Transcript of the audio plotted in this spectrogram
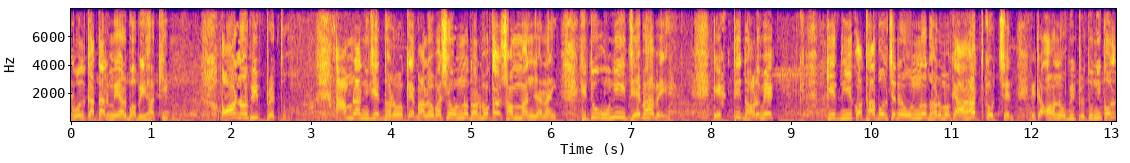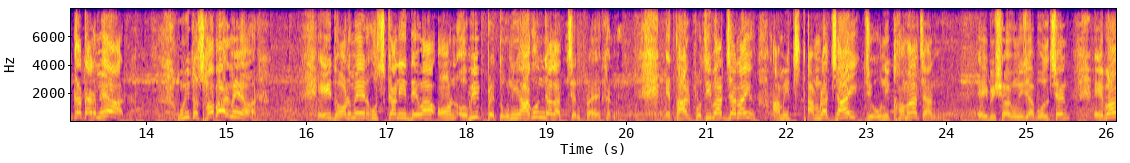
কলকাতার মেয়র ববি হাকিম অনভিপ্রেত আমরা নিজের ধর্মকে ভালোবাসি অন্য ধর্মকেও সম্মান জানাই কিন্তু উনি যেভাবে একটি ধর্মের কে নিয়ে কথা বলছেন আর অন্য ধর্মকে আঘাত করছেন এটা অনভিপ্রেত উনি কলকাতার মেয়র উনি তো সবার মেয়র এই ধর্মের উস্কানি দেওয়া অনভিপ্রেত উনি আগুন জ্বালাচ্ছেন প্রায় এখানে। এ তার প্রতিবাদ জানাই, আমি আমরা চাই যে উনি ক্ষমা চান। এই বিষয়ে উনি যা বলছেন এবং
